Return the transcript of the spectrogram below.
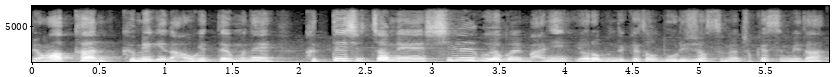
명확한 금액이 나오기 때문에 그때 시점에 11구역을 많이 여러분들께서 노리셨으면 좋겠습니다.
